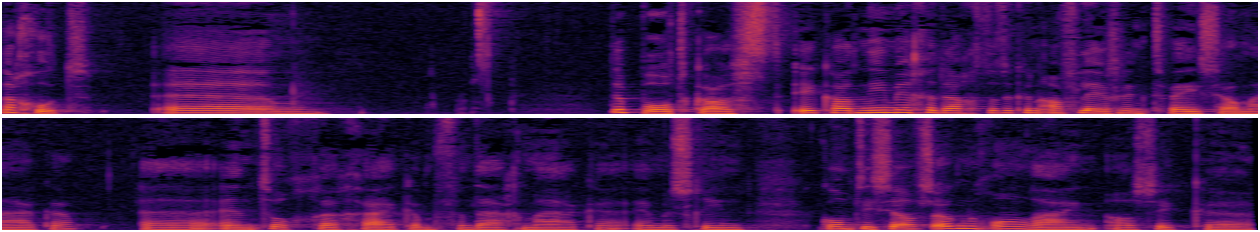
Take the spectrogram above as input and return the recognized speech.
Nou goed, um, de podcast. Ik had niet meer gedacht dat ik een aflevering 2 zou maken. Uh, en toch uh, ga ik hem vandaag maken. En misschien komt hij zelfs ook nog online als ik, uh,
